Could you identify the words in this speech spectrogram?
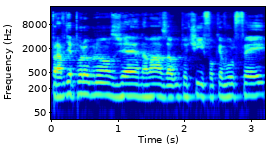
pravděpodobnost, že na vás zautočí Fokewulfy,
